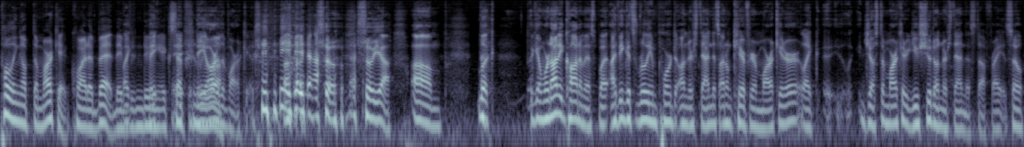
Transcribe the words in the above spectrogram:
pulling up the market quite a bit they've like, been doing they, exceptionally they, they well. are the market yeah. so so yeah um, look again, we're not economists, but I think it's really important to understand this. I don't care if you're a marketer, like just a marketer, you should understand this stuff, right? So,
